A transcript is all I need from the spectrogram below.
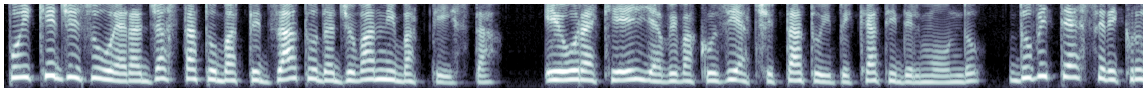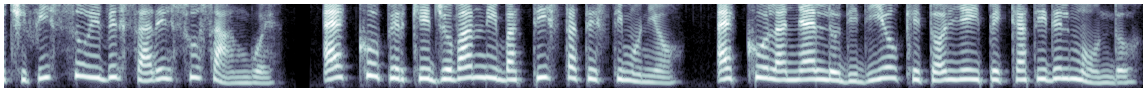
Poiché Gesù era già stato battezzato da Giovanni Battista, e ora che egli aveva così accettato i peccati del mondo, dovette essere crocifisso e versare il suo sangue. Ecco perché Giovanni Battista testimoniò, Ecco l'agnello di Dio che toglie i peccati del mondo.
